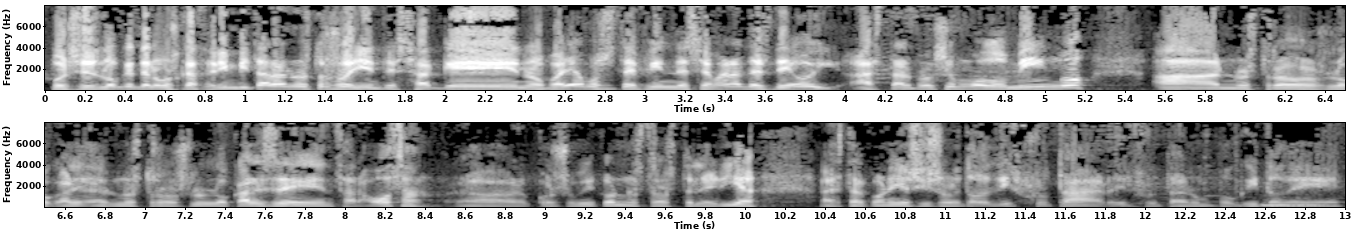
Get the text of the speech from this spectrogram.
Pues es lo que tenemos que hacer, invitar a nuestros oyentes a que nos vayamos este fin de semana desde hoy hasta el próximo domingo a nuestros, locales, nuestros locales de en Zaragoza, a consumir con nuestra hostelería, a estar con ellos y sobre todo disfrutar, disfrutar un poquito de,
